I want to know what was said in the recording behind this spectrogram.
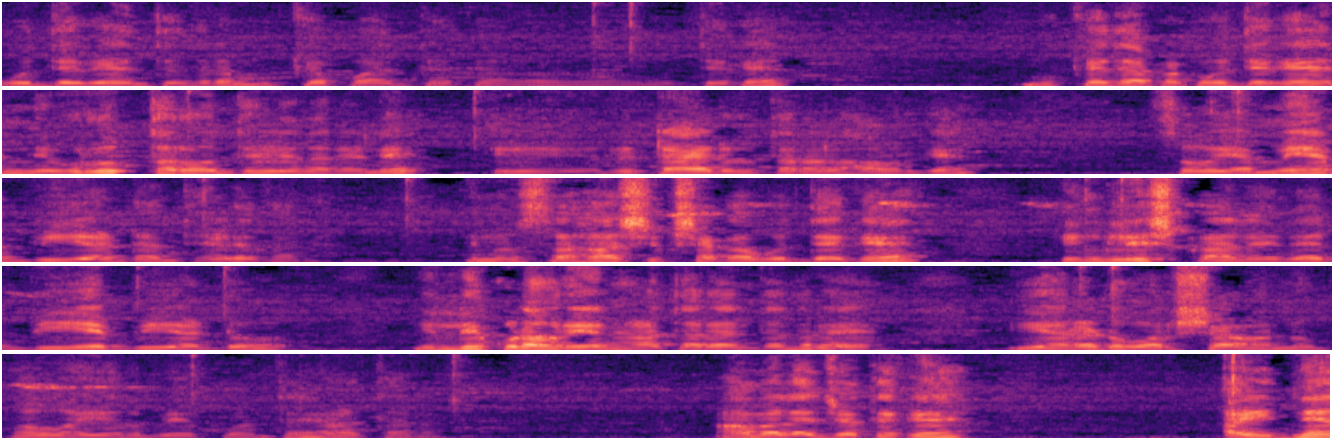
ಹುದ್ದೆಗೆ ಅಂತಿದ್ರೆ ಮುಖ್ಯೋಪಾಧ್ಯಾಪಕ ಹುದ್ದೆಗೆ. ಮುಖ್ಯೋಧ್ಯಾಪಕ ಹುದ್ದೆಗೆ ನಿವೃತ್ತರು ಅಂತ ಹೇಳಿದ್ದಾರೆ ಇಲ್ಲಿ. ಈ ರಿಟೈರ್ಡ್ ಇರ್ತಾರಲ್ಲ ಅವ್ರಿಗೆ. So M A B Ed ಅಂತ ಹೇಳಿದ್ದಾರೆ. ಇನ್ನು ಸಹ ಶಿಕ್ಷಕ ಹುದ್ದೆಗೆ English college B A B Ed ಇಲ್ಲಿ ಕೂಡ ಅವ್ರು ಏನು ಹೇಳ್ತಾರೆ ಅಂತಂದ್ರೆ, ಎರಡು ವರ್ಷ ಅನುಭವ ಇರಬೇಕು ಅಂತ ಹೇಳ್ತಾರೆ. ಆಮೇಲೆ ಜೊತೆಗೆ ಐದನೇ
